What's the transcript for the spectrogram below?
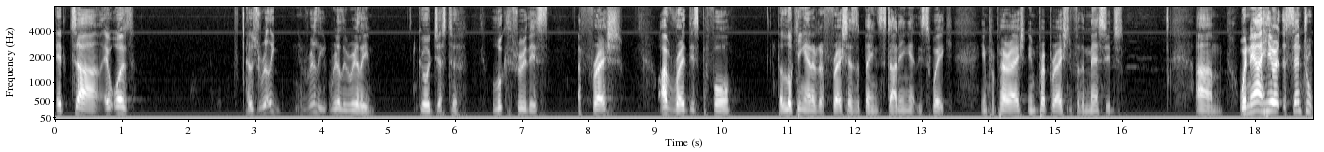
it, uh, it was it was really really really really good just to look through this afresh. I've read this before but looking at it afresh as i've been studying it this week in preparation in preparation for the message. Um, we're now here at the central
